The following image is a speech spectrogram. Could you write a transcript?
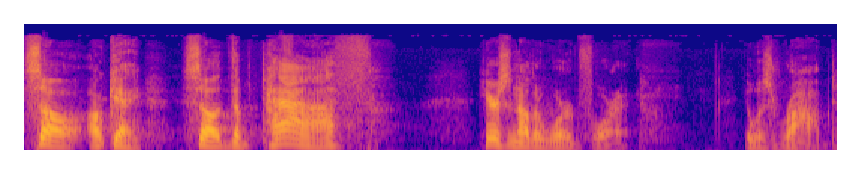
So, okay. So the path, here's another word for it it was robbed.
